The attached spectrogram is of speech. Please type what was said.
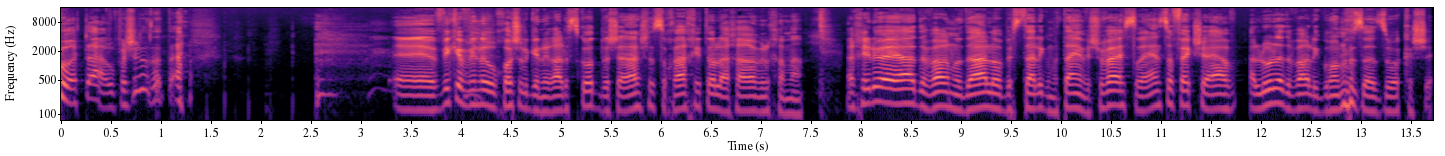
הוא אתה, הוא פשוט אתה. אה, ויק הבין לרוחו של גנרל סקוט בשעה ששוחח איתו לאחר המלחמה. אך אילו היה הדבר נודע לו בסטאלג 217, אין ספק שהיה עלול הדבר לגרום לו זעזוע קשה.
